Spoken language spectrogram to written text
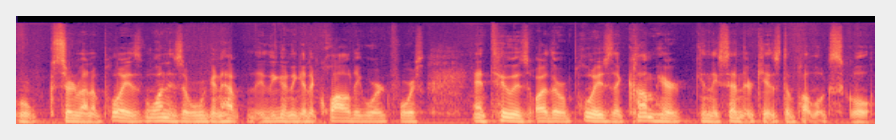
or concerned about employees, one is that we're going to have, they're going to get a quality workforce, and two is, are there employees that come here, can they send their kids to public school?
